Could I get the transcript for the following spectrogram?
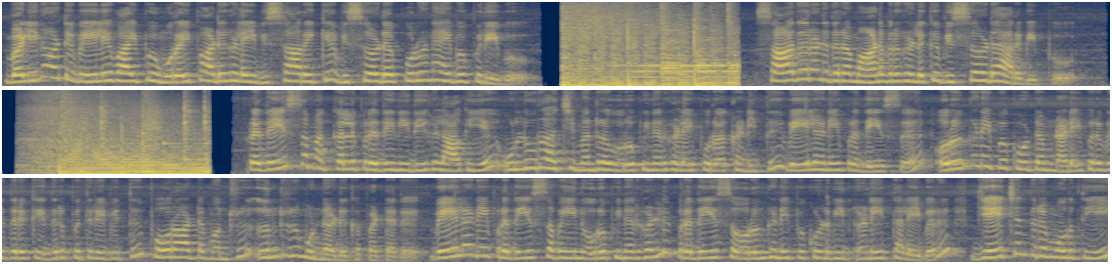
வெளிநாட்டு வேலைவாய்ப்பு முறைப்பாடுகளை விசாரிக்க விசேட புலனாய்வு பிரிவு. சாதாரணதர மாணவர்களுக்கு விசேட அறிவிப்பு. பிரதேச மக்கள் பிரதிநிதிகளாகிய உள்ளூராட்சி மன்ற உறுப்பினர்களை புறக்கணித்து வேலணை பிரதேச ஒருங்கிணைப்பு கூட்டம் நடைபெறுவதற்கு எதிர்ப்பு தெரிவித்து போராட்டம் ஒன்று இன்று முன்னெடுக்கப்பட்டது. வேலணை பிரதேச சபையின் உறுப்பினர்கள் பிரதேச ஒருங்கிணைப்பு குழுவின் இணைத் தலைவர் ஜெயச்சந்திரமூர்த்தியை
